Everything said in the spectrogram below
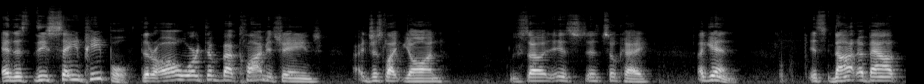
And it's these same people that are all worked up about climate change, uh, just like yawn. So it's it's okay. Again, it's not about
